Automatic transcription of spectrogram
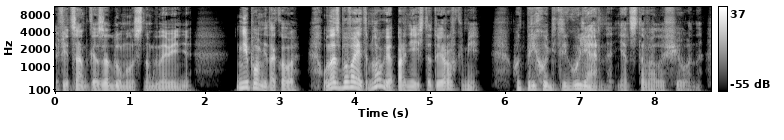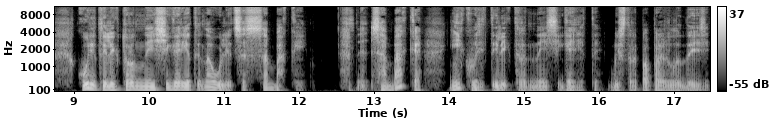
Официантка задумалась на мгновение. — Не помню такого. У нас бывает много парней с татуировками. Он приходит регулярно, — не отставала Фиона. Курит электронные сигареты на улице с собакой. — Собака не курит электронные сигареты, — быстро поправила Дейзи.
